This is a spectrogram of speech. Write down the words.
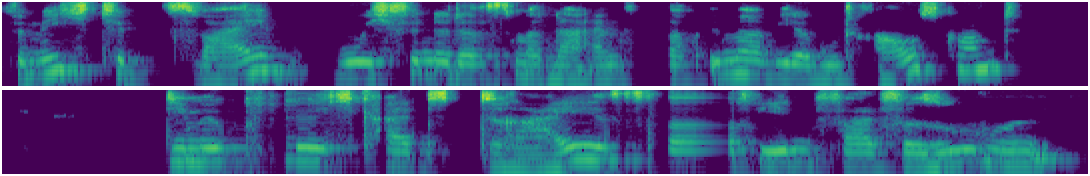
für mich Tipp 2, wo ich finde, dass man da einfach immer wieder gut rauskommt. Die Möglichkeit 3 ist auf jeden Fall versuchen,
